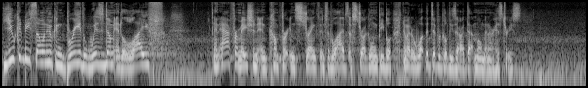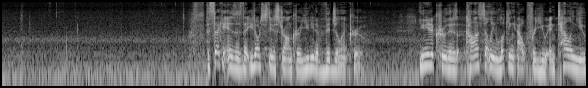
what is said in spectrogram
you can be someone who can breathe wisdom and life and affirmation and comfort and strength into the lives of struggling people, no matter what the difficulties are at that moment in our histories. The second is, is that you don't just need a strong crew, you need a vigilant crew. You need a crew that is constantly looking out for you and telling you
